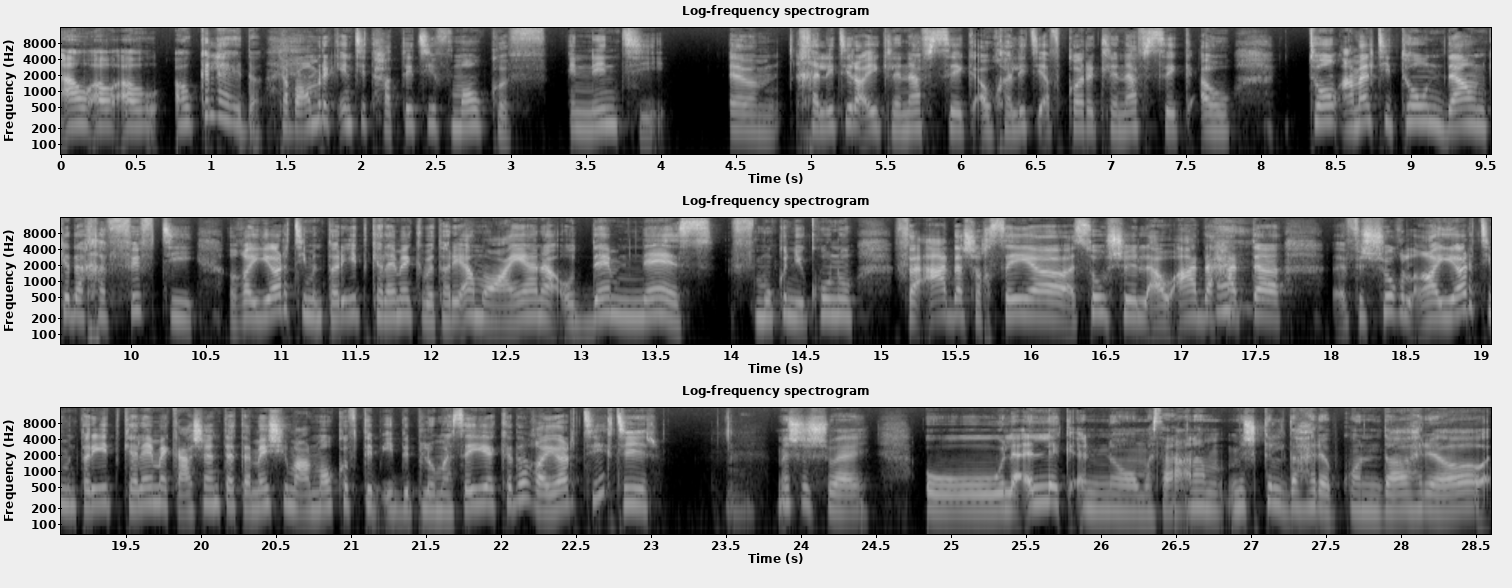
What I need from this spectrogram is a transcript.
أو أو أو أو كل هيدا. طب عمرك أنت اتحطيتي في موقف إن أنت خليتي رأيك لنفسك أو خليتي أفكارك لنفسك أو tone عملتي tone down كده خففتي غيرتي من طريقة كلامك بطريقة معينة قدام ناس ممكن يكونوا في قاعدة شخصية social أو قاعدة حتى في الشغل. غيرتي من طريقة كلامك عشان تتماشي مع الموقف تبقي دبلوماسيه كده؟ غيرتي؟ كتير. مش شوي. ولقلك إنه مثلا أنا مش كل ضهرة بكون ضاهرة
